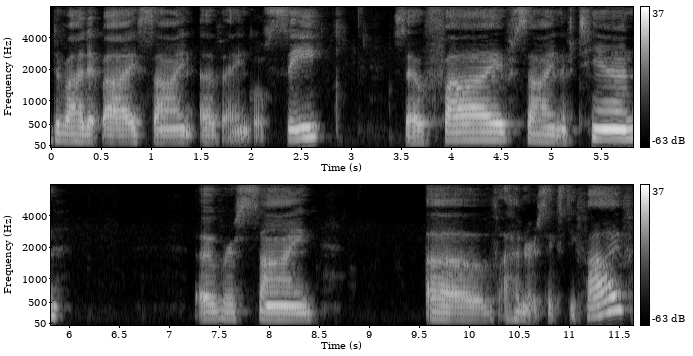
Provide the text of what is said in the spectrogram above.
divided by sine of angle C. So 5 sine of 10 over sine of 165.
